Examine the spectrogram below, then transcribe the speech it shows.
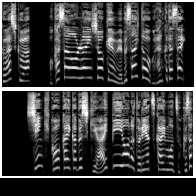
詳しくは、岡さんオンライン証券ウェブサイトをご覧ください。新規公開株式 IPO の取り扱いも続々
